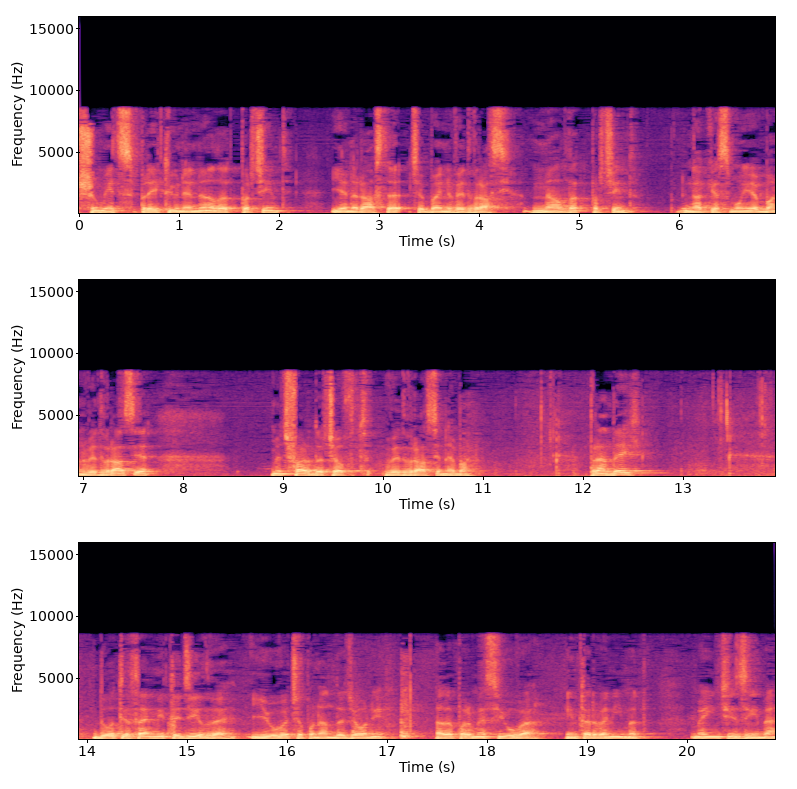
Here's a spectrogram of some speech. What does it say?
shumic prej tyne nëdhjetë për qind jenë raste që bëjnë vetëvrasje, nëdhjetë për qind! Nga kjo smuje ban vetvrasje, me çfarë do qoftë vetvrasjen e ban. Prandaj duhet t'i themi të gjithëve, juve që po na ndëgjoni, edhe përmes juve intervenimet me incizime,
